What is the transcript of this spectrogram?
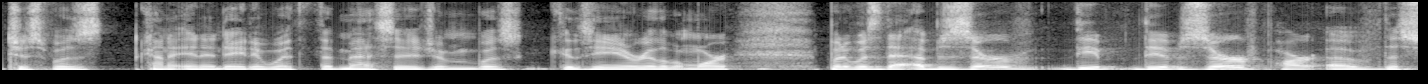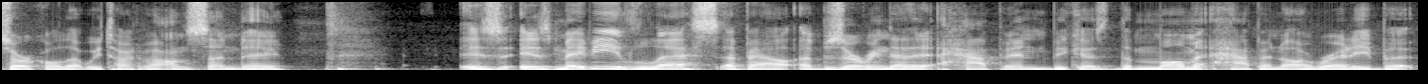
just was kind of inundated with the message and was continuing to read a little bit more. But it was that observe the the observe part of the circle that we talked about on Sunday is is maybe less about observing that it happened because the moment happened already, but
